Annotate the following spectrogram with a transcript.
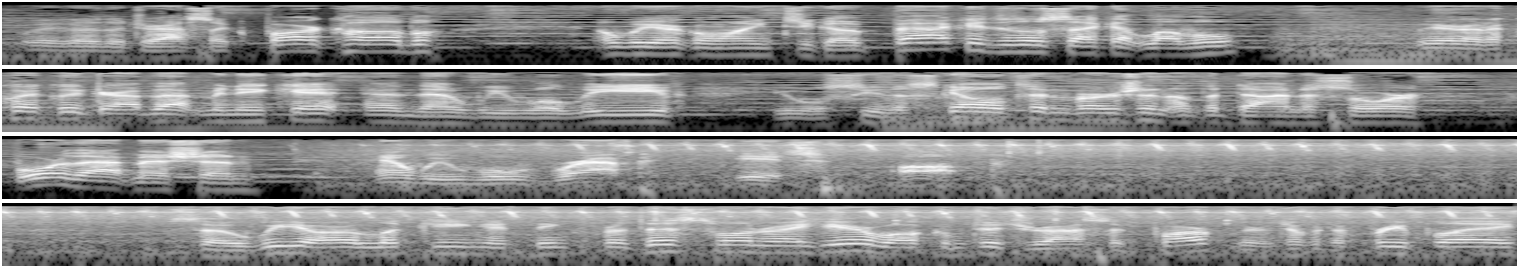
We're going to go to the Jurassic Park hub, and we are going to go back into the second level, we are going to quickly grab that mini kit and then we will leave. You will see the skeleton version of the dinosaur for that mission and we will wrap it up. So we are looking, I think, for this one right here. Welcome to Jurassic Park. We're going to jump into free play.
